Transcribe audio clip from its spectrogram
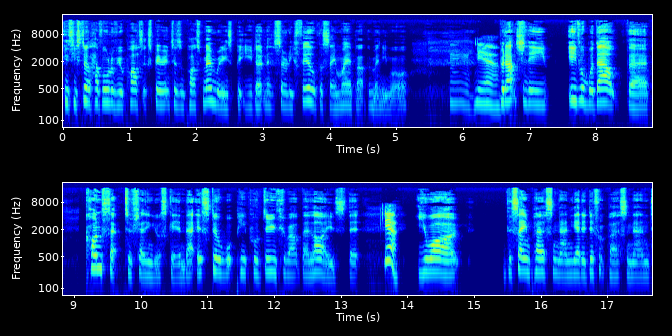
because you still have all of your past experiences and past memories, but you don't necessarily feel the same way about them anymore. Mm, yeah. But actually, even without the concept of shedding your skin, that is still what people do throughout their lives. That yeah, you are the same person and yet a different person, and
